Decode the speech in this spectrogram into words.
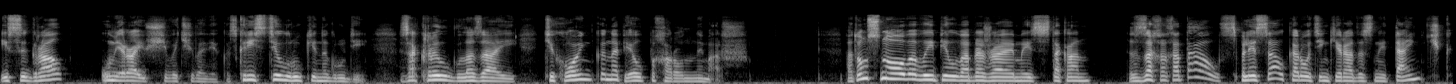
и сыграл умирающего человека, скрестил руки на груди, закрыл глаза и тихонько напел похоронный марш. Потом снова выпил воображаемый стакан, захохотал, сплясал коротенький радостный танчик,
